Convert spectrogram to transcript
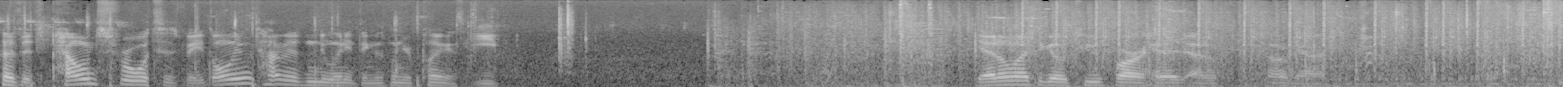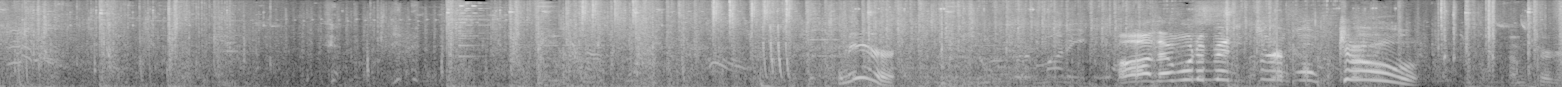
Cause it's pounds for what's his face. The only time it doesn't do anything is when you're playing as Eve. Yeah, I don't like to go too far ahead out of oh god. Come here! Oh, that would have been triple kill! I'm triggered.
